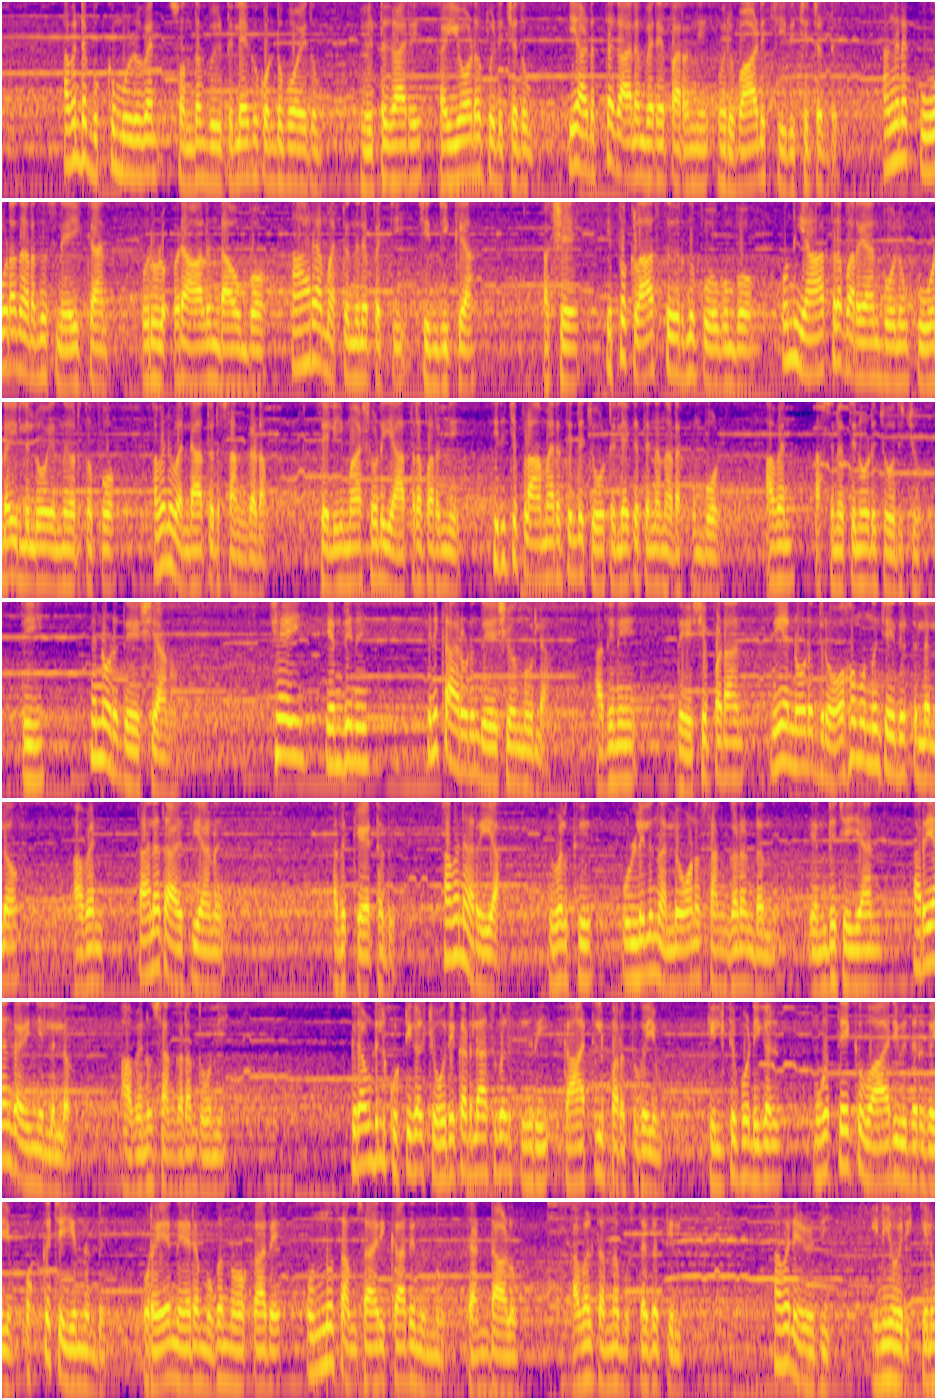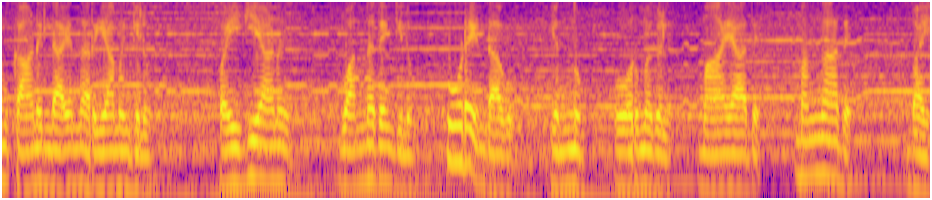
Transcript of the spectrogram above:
അവന്റെ ബുക്ക് മുഴുവൻ സ്വന്തം വീട്ടിലേക്ക് കൊണ്ടുപോയതും വീട്ടുകാർ കയ്യോടെ പിടിച്ചതും ഈ അടുത്ത കാലം വരെ പറഞ്ഞ് ഒരുപാട് ചിരിച്ചിട്ടുണ്ട്. അങ്ങനെ കൂടെ നടന്ന് സ്നേഹിക്കാൻ ഒരു ഒരാളുണ്ടാവുമ്പോൾ ആരാ മറ്റൊന്നിനെ പറ്റി ചിന്തിക്കുക? പക്ഷേ ഇപ്പോൾ ക്ലാസ് തീർന്നു പോകുമ്പോൾ ഒന്ന് യാത്ര പറയാൻ പോലും കൂടെ ഇല്ലല്ലോ എന്ന് ഓർത്തപ്പോൾ അവന് വല്ലാത്തൊരു സങ്കടം. സലീമാഷോട് യാത്ര പറഞ്ഞ് തിരിച്ച് പ്ലാമരത്തിന്റെ ചോട്ടിലേക്ക് തന്നെ നടക്കുമ്പോൾ അവൻ അസുനത്തിനോട് ചോദിച്ചു ടീ എന്നോട് ദേഷ്യമാണോ ഹേയ് എന്തിന്? എനിക്ക് ആരോടും ദേഷ്യമൊന്നുമില്ല. അതിന് ദേഷ്യപ്പെടാൻ നീ എന്നോട് ദ്രോഹമൊന്നും ചെയ്തിട്ടില്ലല്ലോ. അവൻ തല താഴ്ത്തിയാണ് അത് കേട്ടത്. അവനറിയാം ഇവൾക്ക് ഉള്ളിൽ നല്ലോണം സങ്കടം ഉണ്ടെന്ന് എന്ത് ചെയ്യാൻ? അറിയാൻ കഴിഞ്ഞില്ലല്ലോ. അവനും സങ്കടം തോന്നി. ഗ്രൗണ്ടിൽ കുട്ടികൾ ചോദ്യക്കടലാസുകൾ കീറി കാറ്റിൽ പറത്തുകയും കിൽറ്റ് പൊടികൾ മുഖത്തേക്ക് വാരി വിതറുകയും ഒക്കെ ചെയ്യുന്നുണ്ട്. കുറേ നേരം മുഖം നോക്കാതെ ഒന്നും സംസാരിക്കാതെ നിന്നു രണ്ടാളും. അവൾ തന്ന പുസ്തകത്തിൽ അവൻ എഴുതി ഇനി ഒരിക്കലും കാണില്ല എന്നറിയാമെങ്കിലും വൈകിയാണ് വന്നതെങ്കിലും കൂടെ ഉണ്ടാകും എന്നും ഓർമ്മകൾ മായാതെ മങ്ങാതെ ബൈ.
